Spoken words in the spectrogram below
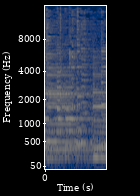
Música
